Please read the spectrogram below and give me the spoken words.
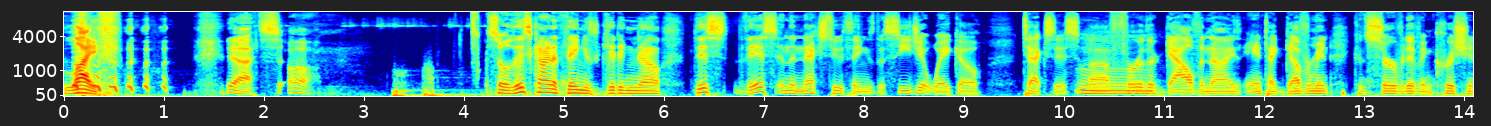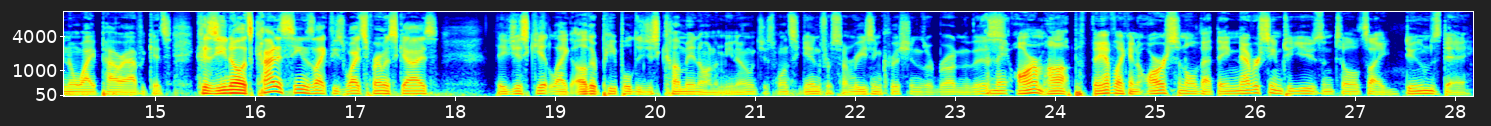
life. yeah, it's oh. So this kind of thing is getting now this this and the next two things, the siege at Waco, Texas, uh, further galvanize anti-government, conservative, and Christian and white power advocates. Because you know, it kind of seems like these white supremacist guys, they just get like other people to just come in on them. You know, just once again for some reason Christians are brought into this. And they arm up. They have like an arsenal that they never seem to use until it's like doomsday.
